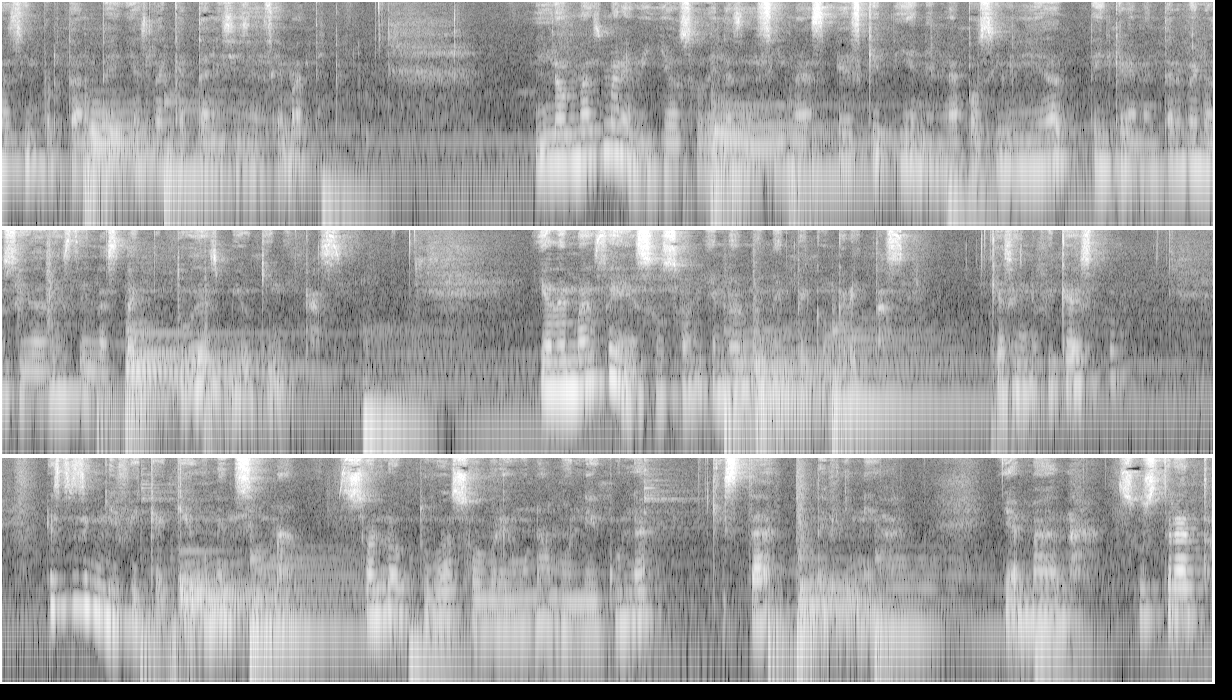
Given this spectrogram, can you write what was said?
más importante es la catálisis enzimática. Lo más maravilloso de las enzimas es que tienen la posibilidad de incrementar velocidades de las actitudes bioquímicas. Y además de eso son enormemente concretas. ¿Qué significa esto? Esto significa que una enzima solo actúa sobre una molécula que está definida, llamada sustrato,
